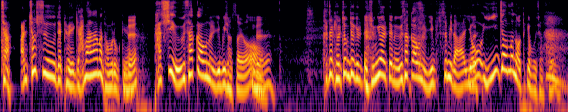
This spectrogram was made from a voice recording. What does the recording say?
자, 안철수 대표 얘기 하나만 더 물어볼게요. 네. 다시 의사 가운을 입으셨어요. 네. 가장 결정적일 때 중요할 때는 의사 가운을 입습니다. 요, 이 점은 어떻게 보셨어요?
